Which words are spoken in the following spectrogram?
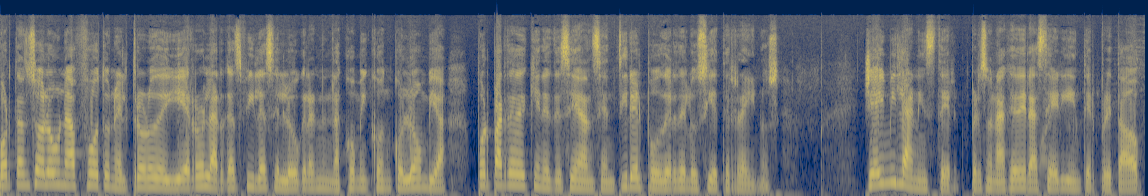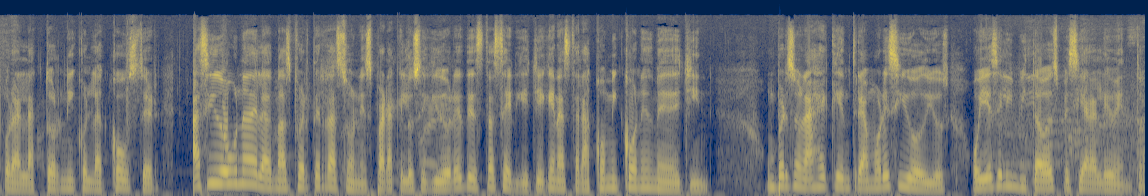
Por tan solo una foto en el trono de hierro, largas filas se logran en la Comic Con Colombia por parte de quienes desean sentir el poder de los siete reinos. Jamie Lannister, personaje de la serie interpretado por el actor Nicolas Coaster, ha sido una de las más fuertes razones para que los seguidores de esta serie lleguen hasta la Comic Con en Medellín. Un personaje que entre amores y odios hoy es el invitado especial al evento.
